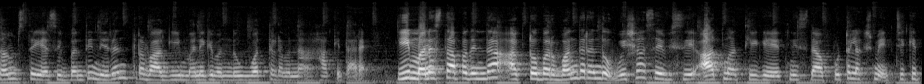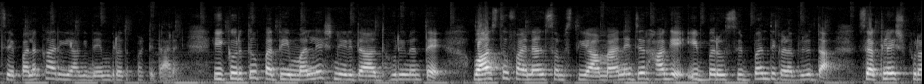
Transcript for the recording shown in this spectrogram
ಸಂಸ್ಥೆಯ ಸಿಬ್ಬಂದಿ ನಿರಂತರವಾಗಿ ಮನೆಗೆ ಬಂದು ಒತ್ತಡವನ್ನ ಹಾಕಿದ್ದಾರೆ. ಈ ಮನಸ್ತಾಪದಿಂದ ಅಕ್ಟೋಬರ್ ಒಂದರಂದು ವಿಷ ಸೇವಿಸಿ ಆತ್ಮಹತ್ಯೆಗೆ ಯತ್ನಿಸಿದ ಪುಟ್ಟಲಕ್ಷ್ಮಿ ಚಿಕಿತ್ಸೆ ಫಲಕಾರಿಯಾಗಿದೆ ಮೃತಪಟ್ಟಿದ್ದಾರೆ. ಈ ಕುರಿತು ಪತಿ ಮಲ್ಲೇಶ್ ನೀಡಿದ ದೂರಿನಂತೆ ವಾಸ್ತು ಫೈನಾನ್ಸ್ ಸಂಸ್ಥೆಯ ಮ್ಯಾನೇಜರ್ ಹಾಗೆ ಇಬ್ಬರು ಸಿಬ್ಬಂದಿಗಳ ವಿರುದ್ಧ ಸಕಲೇಶ್ಪುರ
